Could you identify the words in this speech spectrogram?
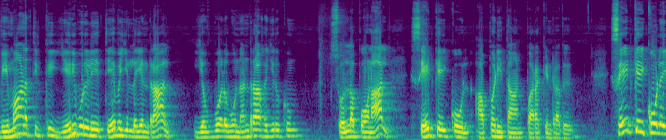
விமானத்திற்கு எரிபொருளே தேவையில்லை என்றால் எவ்வளவு நன்றாக இருக்கும்? சொல்லப்போனால் செயற்கைக்கோள் அப்படித்தான் பறக்கின்றது. செயற்கைக்கோளை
